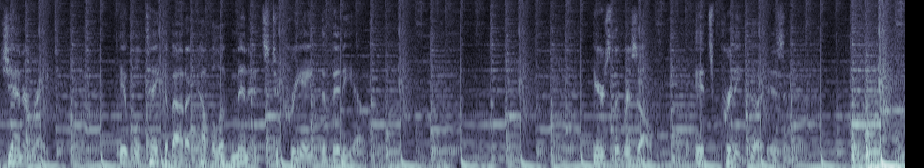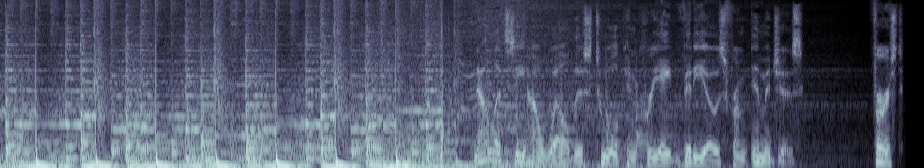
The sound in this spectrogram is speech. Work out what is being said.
Generate. It will take about a couple of minutes to create the video. Here's the result. It's pretty good, isn't it? Now let's see how well this tool can create videos from images. First,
